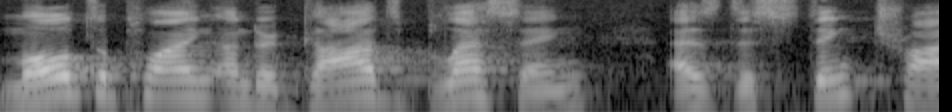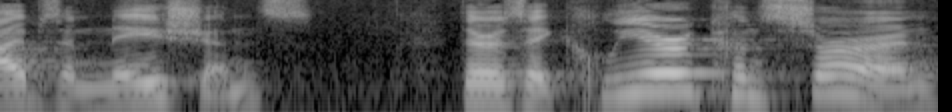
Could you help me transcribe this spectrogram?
multiplying under God's blessing as distinct tribes and nations. There is a clear concern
